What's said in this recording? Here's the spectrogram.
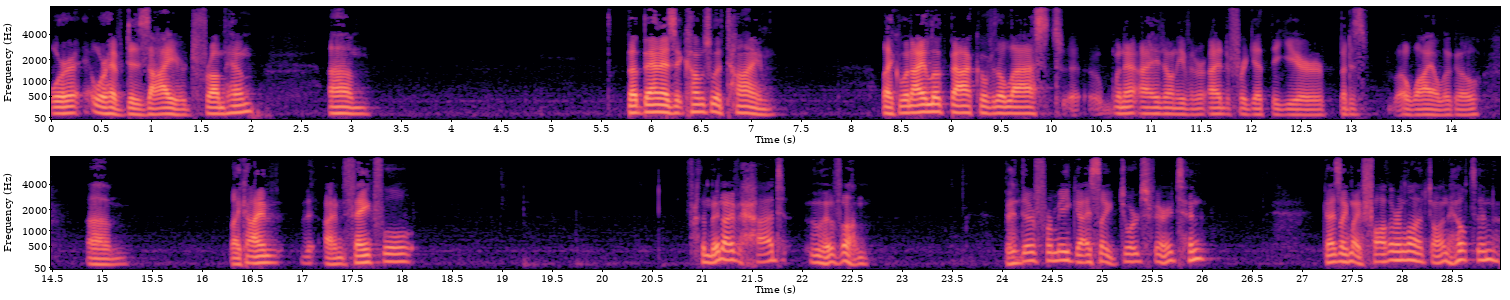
or, or have desired from him. Um, but Ben, as it comes with time, like when I look back over the last, when I, I don't even, I had to forget the year, but it's a while ago. Um, like I'm, I'm thankful for the men I've had who have um, been there for me. Guys like George Farrington, guys like my father-in-law John Hilton,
